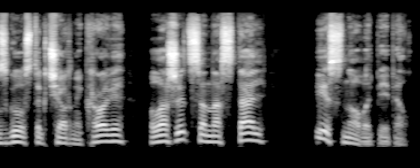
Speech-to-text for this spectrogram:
Сгусток черной крови ложится на сталь, и снова пепел.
